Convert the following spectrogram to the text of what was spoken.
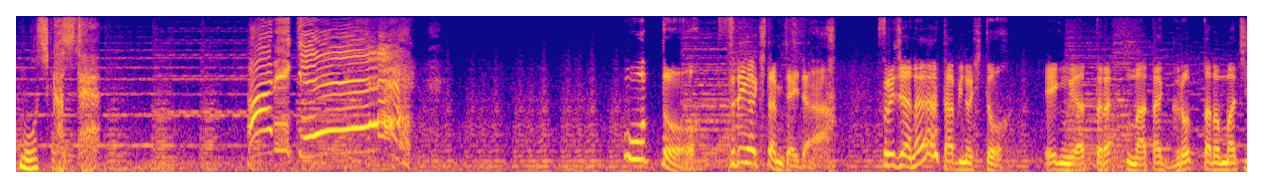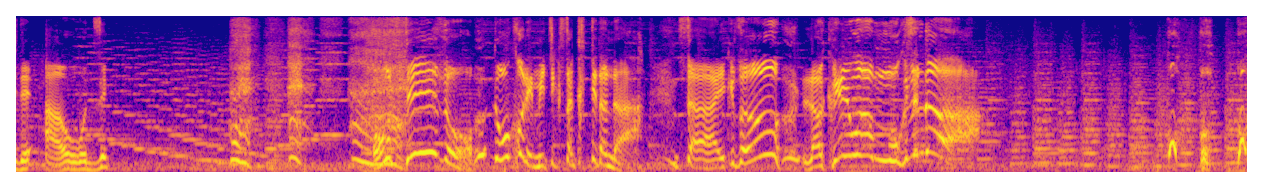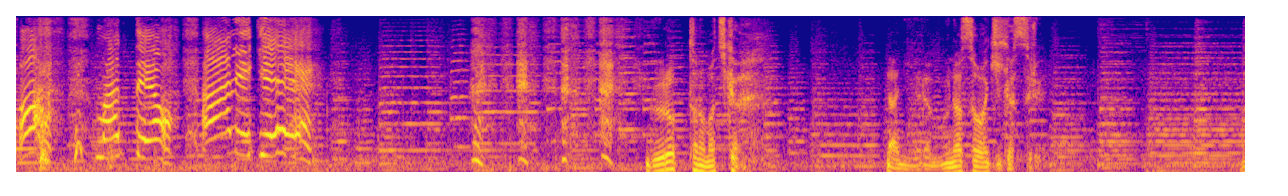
もしかして。兄貴おっと連れが来たみたいだ。それじゃあな旅の人。縁があったらまたグロッタの町で会おうぜ。おせえぞどこで道草食ってたんだ。さあ行くぞ楽園は目前だ。あ待ってよ。兄貴。グロッタの町か。何やら胸騒ぎがする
